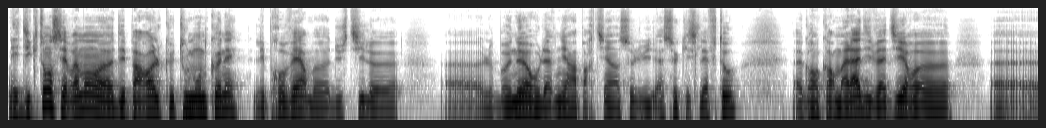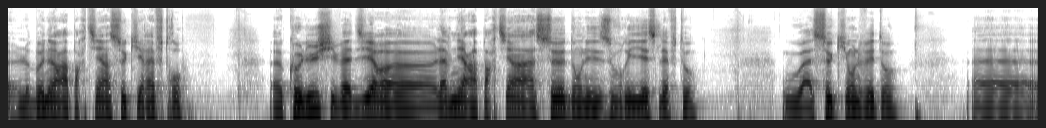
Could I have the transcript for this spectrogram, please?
Les dictons, c'est vraiment des paroles que tout le monde connaît. Les proverbes du style le bonheur ou l'avenir appartient à, celui, à ceux qui se lèvent tôt. Grand Corps Malade, il va dire le bonheur appartient à ceux qui rêvent trop. Euh, Coluche, il va dire euh, l'avenir appartient à ceux dont les ouvriers se lèvent tôt ou à ceux qui ont levé tôt. Euh,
